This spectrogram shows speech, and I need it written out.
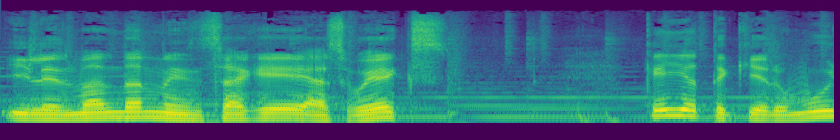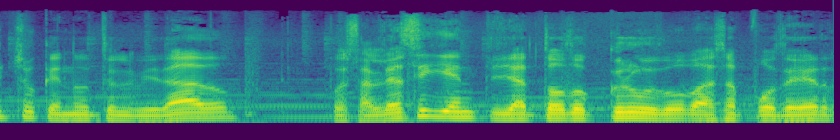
y les mandan mensaje a su ex que yo te quiero mucho, que no te he olvidado. Pues al día siguiente ya todo crudo vas a poder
